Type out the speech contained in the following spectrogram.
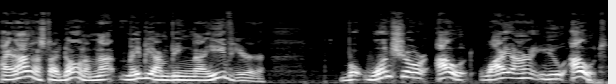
i honest i don't i'm not maybe i'm being naive here but once you're out why aren't you out?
